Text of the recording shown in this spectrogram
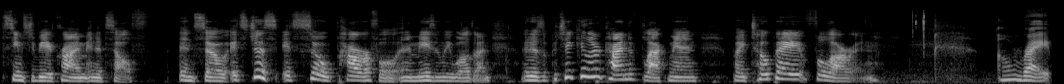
seems to be a crime in itself. And so it's just it's so powerful and amazingly well done. It is a particular kind of black man by Tope Folarin. All right.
